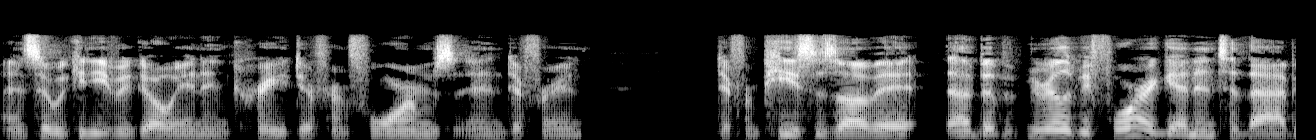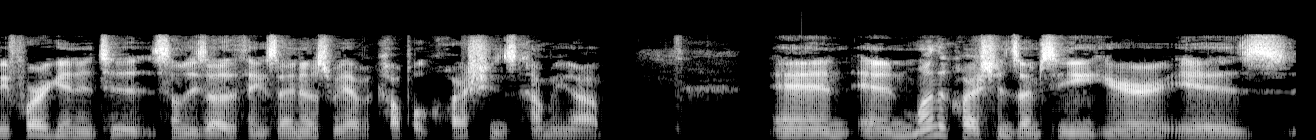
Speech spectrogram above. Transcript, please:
And so we can even go in and create different forms and different different pieces of it. Uh, but really, before I get into that, before I get into some of these other things, I notice we have a couple questions coming up. And and one of the questions I'm seeing here is,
